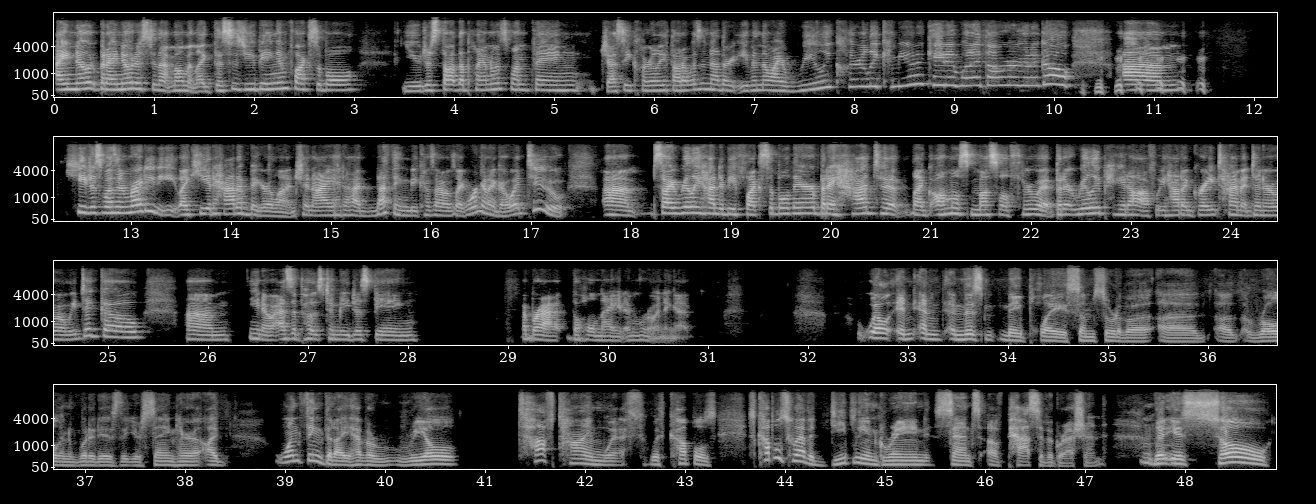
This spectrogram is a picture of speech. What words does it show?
I know, but I noticed in that moment, like this is you being inflexible you just thought the plan was one thing. Jesse clearly thought it was another, even though I really clearly communicated when I thought we were going to go. Um, he just wasn't ready to eat. Like he had had a bigger lunch and I had had nothing because I was like, we're going to go at two. Um, so I really had to be flexible there, but I had to like almost muscle through it, but it really paid off. We had a great time at dinner when we did go, um, you know, as opposed to me just being a brat the whole night and ruining it. Well, and and and this may play some sort of a, a a role in what it is that you're saying here. I one thing that I have a real tough time with with couples is couples who have a deeply ingrained sense of passive aggression mm-hmm. that is so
